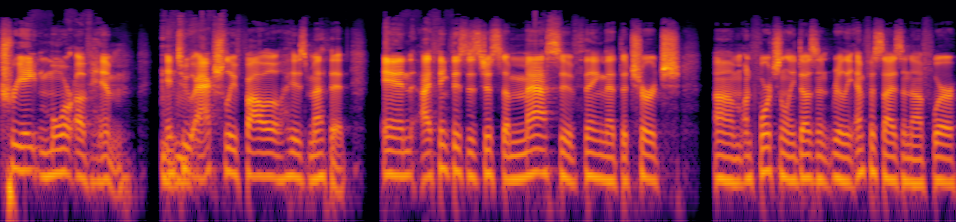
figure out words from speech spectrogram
create more of him and to mm-hmm. actually follow his method. And I think this is just a massive thing that the church, um, unfortunately, doesn't really emphasize enough. Where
